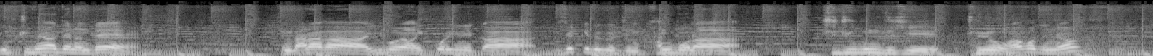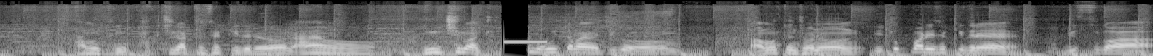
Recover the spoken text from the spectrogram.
욕 좀 해야 되는데 지금 나라가 이 모양 이 꼴이니까 이 새끼들 좀 간보나 쥐 죽은 듯이 조용하거든요. 아무튼 이 박쥐 같은 새끼들은 아유 눈치만 보고 있잖아요 지금. 아무튼 저는 이 쪽발이 새끼들의 뉴스가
